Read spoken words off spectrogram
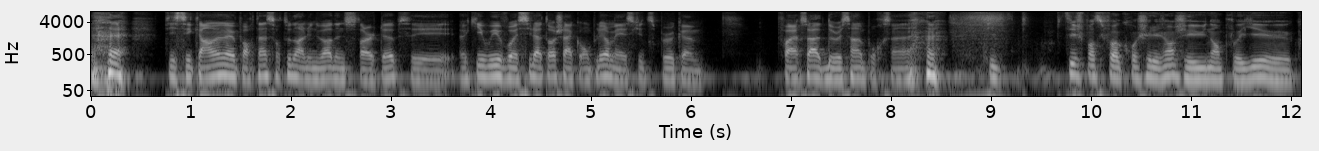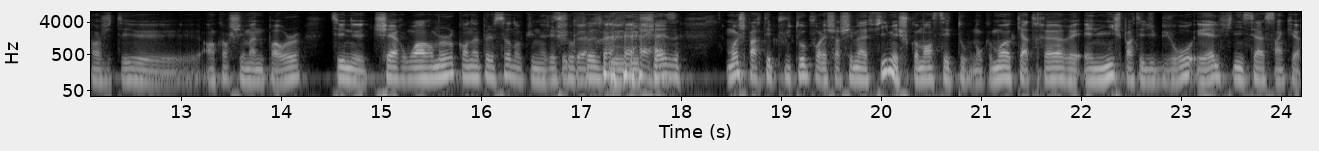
puis c'est quand même important, surtout dans l'univers d'une startup, c'est OK, oui, voici la tâche à accomplir, mais est-ce que tu peux comme faire ça à 200%? Puis, sais, je pense qu'il faut accrocher les gens. J'ai eu une employée euh, quand j'étais euh, encore chez Manpower. Sais, une chair warmer qu'on appelle ça, donc une réchauffeuse de, de chaises. Moi, je partais plus tôt pour aller chercher ma fille, mais je commençais tôt. Donc, moi, à 4h30, je partais du bureau et elle finissait à 5h.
